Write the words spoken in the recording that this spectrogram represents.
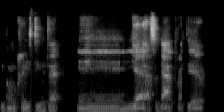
we're going crazy with that. And yeah, so that project there,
